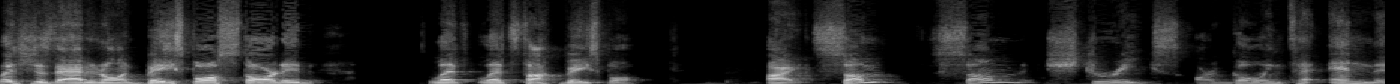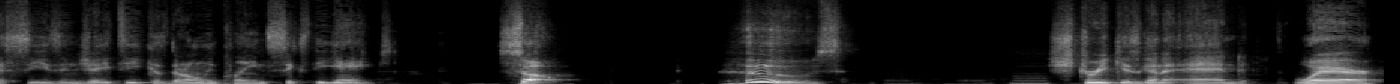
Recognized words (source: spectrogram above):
let's just add it on. Baseball started. Let let's talk baseball. All right, some some streaks are going to end this season, JT, because they're only playing 60 games. So, whose streak is going to end where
